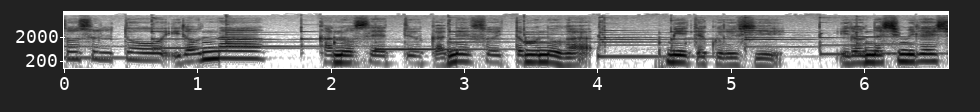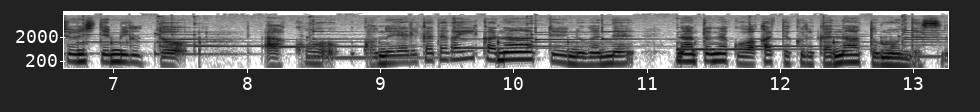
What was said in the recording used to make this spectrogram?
そうするといろんな可能性っていうかねそういったものが見えてくるしいろんなシミュレーションしてみるとあこうこのやり方がいいかなっていうのがねなんとなく分かってくるかなと思うんです。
